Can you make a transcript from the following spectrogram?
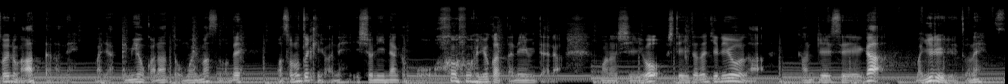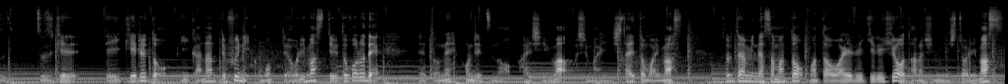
そういうのがあったらね、まあ、やってみようかなと思いますので、まあ、その時にはね、一緒になんかこう 良かったね、みたいなお話をしていただけるような関係性が、まあ、ゆるゆるとね、続けていけるといいかなというふうに思っておりますというところで、えっとね、本日の配信はおしまいにしたいと思います。それでは皆様とまたお会いできる日を楽しみにしております。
